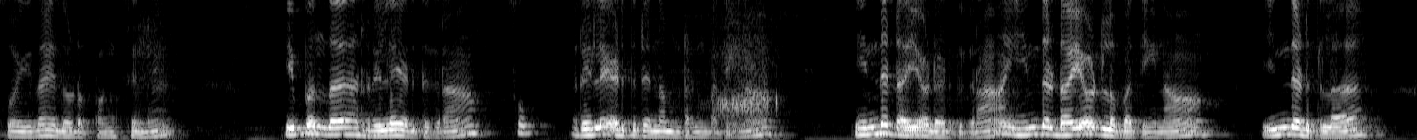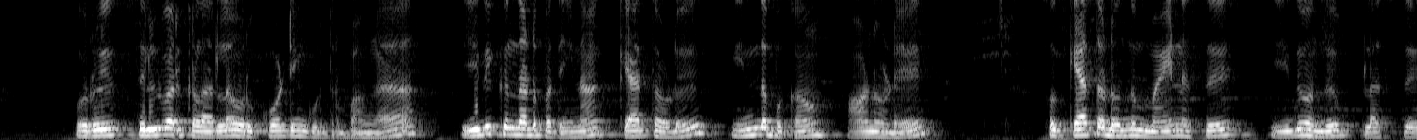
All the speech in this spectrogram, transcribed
ஸோ இதுதான் இதோட ஃபங்க்ஷனு இப்போ இந்த ரிலே எடுத்துக்கிறேன். ஸோ ரிலே எடுத்துகிட்டு என்ன பண்ணுறேன்னு பார்த்தீங்கன்னா இந்த டயோடு எடுத்துக்கிறேன். இந்த டயோடில் பார்த்தீங்கன்னா இந்த இடத்துல ஒரு சில்வர் கலரில் ஒரு கோட்டிங் கொடுத்துருப்பாங்க. இதுக்கு இந்தாட்டு பார்த்தீங்கன்னா கேத்தோடு இந்த பக்கம் ஆனோடு ஸோ கேத்தோடு வந்து மைனஸு இது வந்து ப்ளஸ்ஸு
